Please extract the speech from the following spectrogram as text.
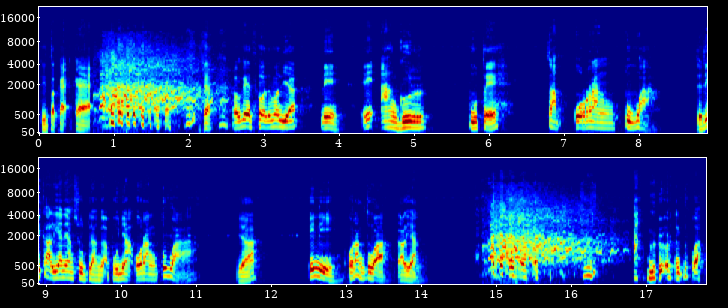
ditekek kek ya oke teman-teman ya. Nih ini anggur putih cap orang tua. Jadi kalian yang sudah nggak punya orang tua ya ini orang tua kalian. Anggur orang tua.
